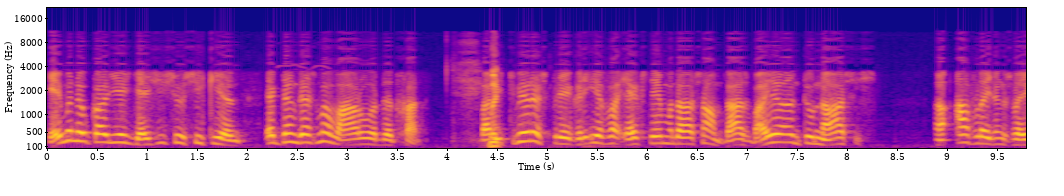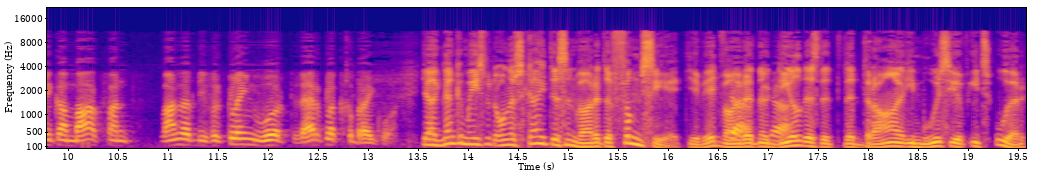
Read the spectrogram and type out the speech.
Jy moet nou kal jy jy's nie so siek nie. Ek dink dis maar waaroor dit gaan. Maar, maar die tweede spreker Eva ek stem met daar saam. Daar's baie intonasies. 'n Afleidings wat jy kan maak van wanneer die verklein woord werklik gebruik word. Ja, ek dink 'n mens moet onderskei tussen waar dit 'n funksie het. Jy weet waar ja, dit nou ja. deel is dit dit dra 'n emosie of iets oor.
